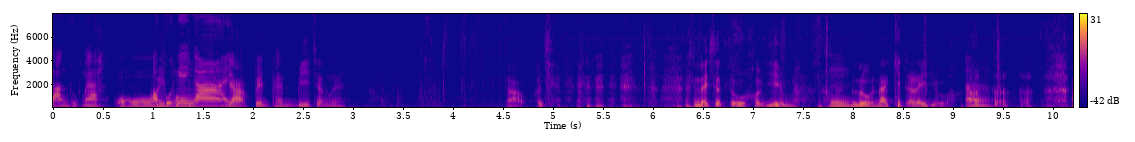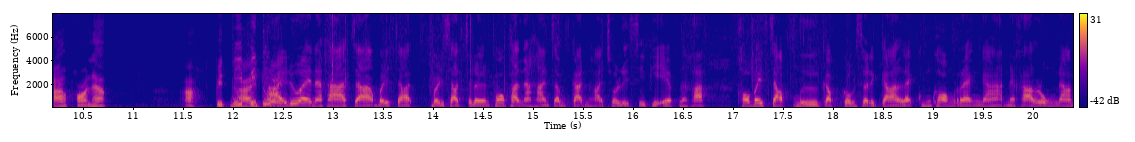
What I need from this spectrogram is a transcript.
ตังค์ถูกไหมโอ้โหเอาพูดผมง่าย ๆ อยากเป็นแผ่นบีจังเลยเอาไม่ใช่ในสตูเขายิ้ม อืม รู้น่าคิดอะไรอยู่ เอออ้าว พอแล้วอ้าวปิดมีท้ายปิดด้วย ท้ายด้วยนะคะ จากบริษัทบริษัทเจริญโภคภัณฑ์อาหารจำกัดมหาชนหรือ CPF นะคะเขาไปจับมือกับกรมสวัสดิการและคุ้มครองแรงงานนะคะ ลงนาม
